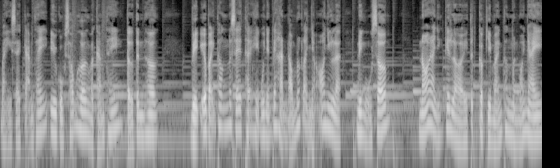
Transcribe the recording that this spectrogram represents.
bạn sẽ cảm thấy yêu cuộc sống hơn và cảm thấy tự tin hơn. Việc yêu bản thân nó sẽ thể hiện qua những cái hành động rất là nhỏ như là đi ngủ sớm, nói ra những cái lời tích cực về bản thân mình mỗi ngày,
